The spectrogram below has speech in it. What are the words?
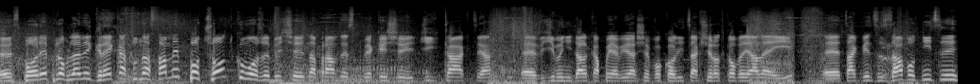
E, spore problemy Greka tu na samym początku może być e, naprawdę jakaś dzika akcja. E, widzimy Nidalka pojawiła się w okolicach środkowej alei. E, tak więc zawodnicy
